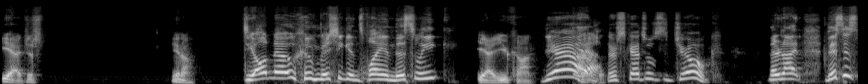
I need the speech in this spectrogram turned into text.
yeah, just, you know, Do y'all know who Michigan's playing this week? yeah, UConn. Yeah, Yeah. their schedule's a joke. They're not. This is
